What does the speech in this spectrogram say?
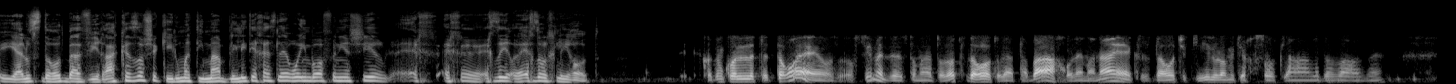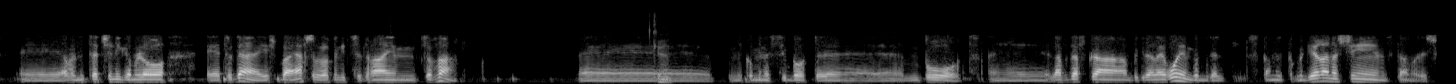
יעלו סדרות באווירה כזו שכאילו מתאימה בלי להתייחס לאירועים באופן ישיר? איך, איך, איך זה הולך להיראות? קודם כל, אתה רואה, עושים את זה, זאת אומרת, עולות סדרות, עולה הטבח, עולה מנאייק, זה סדרות שכאילו לא מתייחסות לדבר הזה. אה, אבל מצד שני גם לא, אה, אתה יודע, יש בעיה עכשיו להיות נגיד סדרה עם צבא. אה, כן. מכל מיני סיבות ברורות. לאו דווקא בגלל האירועים, גם בגלל סתם לתמגר אנשים, סתם, יש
